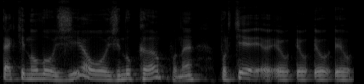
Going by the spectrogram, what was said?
tecnologia hoje no campo, né? Porque eu, eu, eu, eu,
